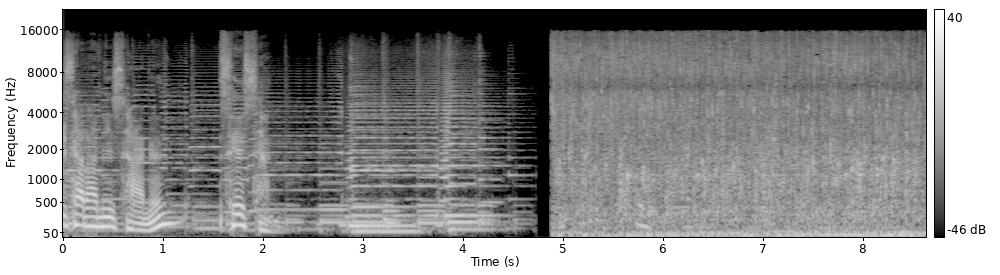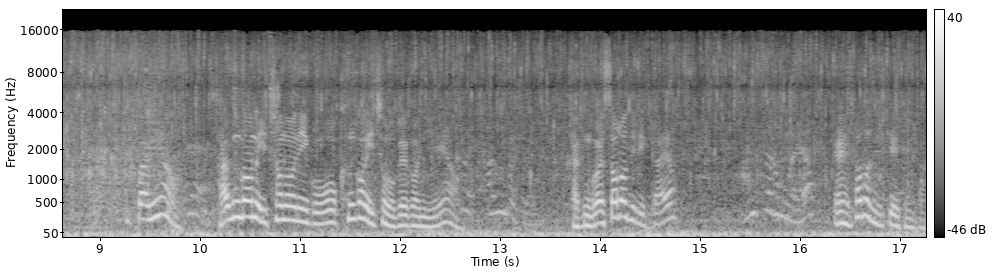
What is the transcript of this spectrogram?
이 사람이 사는 세상. 빵이요. 작은 거는 2,000원이고 큰 거는 2,500원이에요. 작은 걸 썰어 드릴까요? 안 썰은 거예요? 네, 썰어 드릴게요, 금방.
